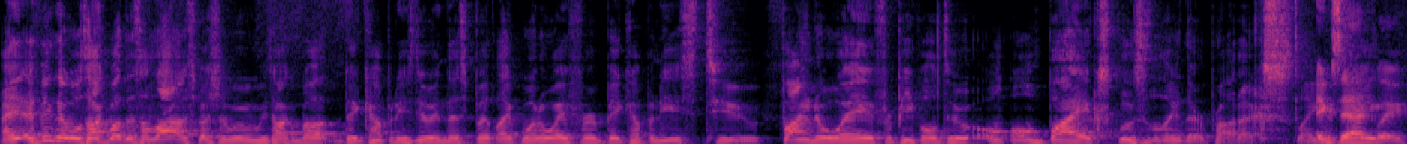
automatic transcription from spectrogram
I, I think that we'll talk about this a lot, especially when we talk about big companies doing this. But like, what a way for big companies to find a way for people to o- o- buy exclusively their products. Like if they- Exactly.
